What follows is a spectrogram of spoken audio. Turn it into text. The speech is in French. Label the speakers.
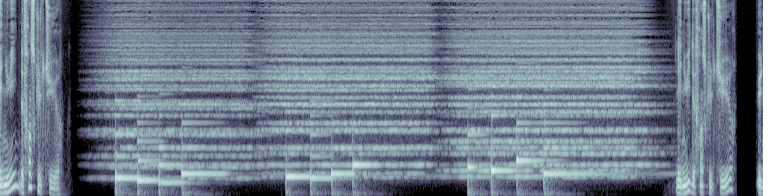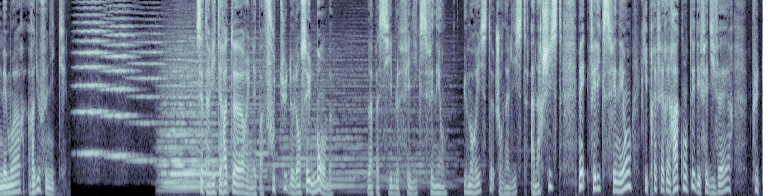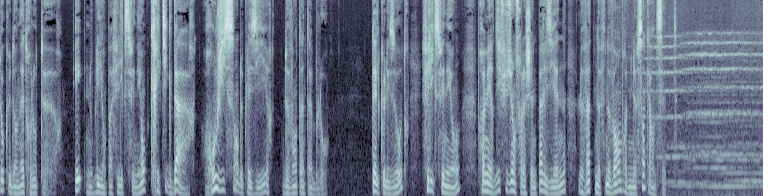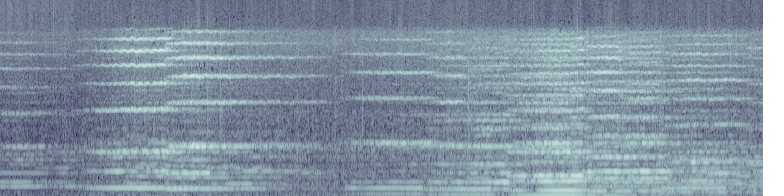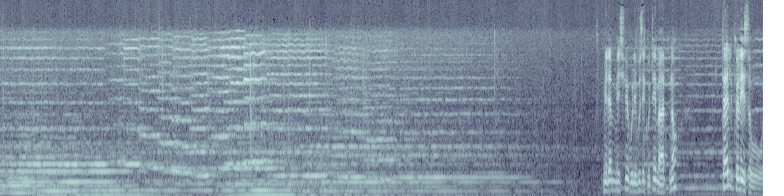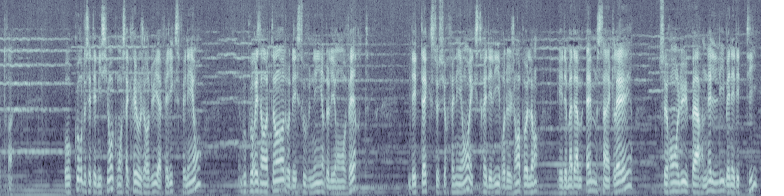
Speaker 1: Les nuits de France Culture. Les nuits de France Culture, une mémoire radiophonique. C'est un littérateur, il n'est pas foutu de lancer une bombe. L'impassible Félix Fénéon humoriste, journaliste, anarchiste, mais Félix Fénéon qui préférait raconter des faits divers plutôt que d'en être l'auteur. Et n'oublions pas Félix Fénéon, critique d'art, rougissant de plaisir devant un tableau. Tel que les autres, Félix Fénéon, première diffusion sur la chaîne parisienne le 29 novembre 1947.
Speaker 2: Messieurs, voulez-vous écouter maintenant Tels que les autres. Au cours de cette émission consacrée aujourd'hui à Félix Fénéon, vous pourrez entendre des souvenirs de Léon Verte, des textes sur Fénéon extraits des livres de Jean Paulhan et de Madame M. Sinclair seront lus par Nelly Benedetti,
